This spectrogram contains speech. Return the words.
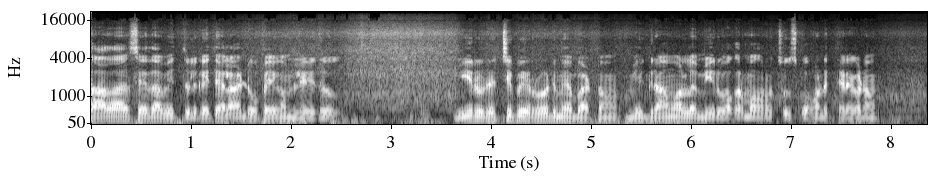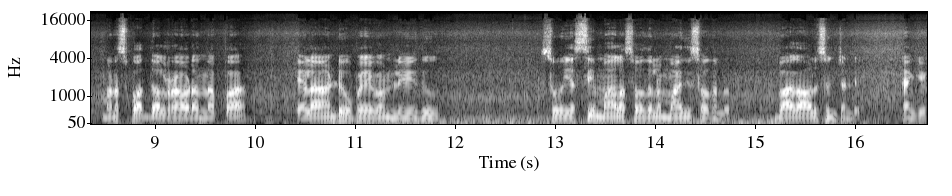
సాదా సేదా వ్యక్తులకైతే ఎలాంటి ఉపయోగం లేదు. మీరు రెచ్చిపోయి రోడ్డు మీద పడటం మీ గ్రామాల్లో మీరు ఒకరినొకరు చూసుకోకుండా తిరగడం మనస్పర్ధాలు రావడం తప్ప ఎలాంటి ఉపయోగం లేదు. సో ఎస్సీ మాల సోదరులు మాది సోదరులు. బాగా ఆలోచించండి. థ్యాంక్ యూ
